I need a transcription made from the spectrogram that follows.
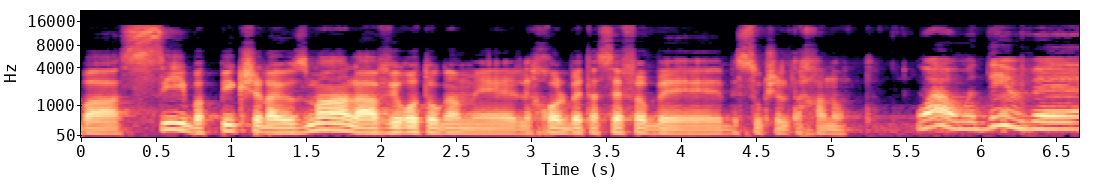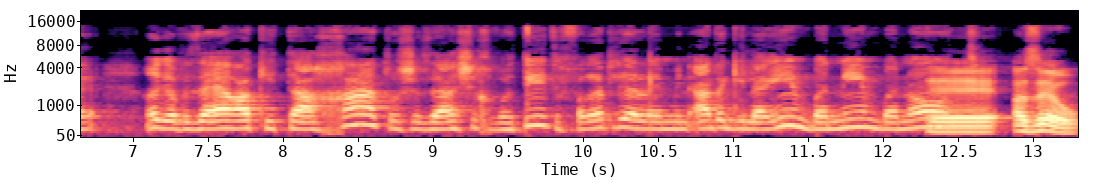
בשיא, בפיק של היוזמה, להעביר אותו גם אה, לכל בית הספר בסוג של תחנות. וואו, מדהים. ורגע, וזה היה רק כיתה אחת, או שזה היה שכבתי? תפרט לי על מנעד הגילאים, בנים, בנות. אה, אז זהו,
